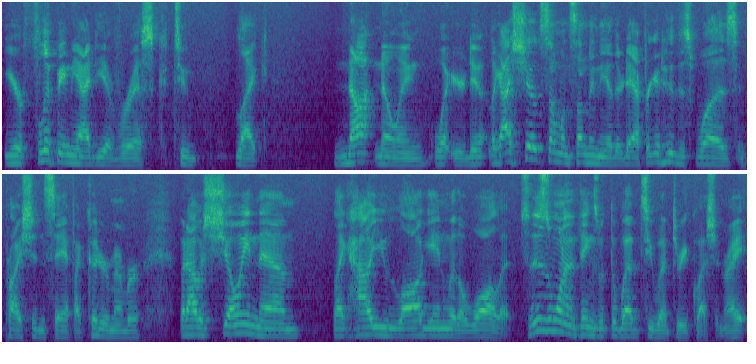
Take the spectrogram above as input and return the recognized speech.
you're flipping the idea of risk to like not knowing what you're doing. Like I showed someone something the other day. I forget who this was, and probably shouldn't say if I could remember, but I was showing them like how you log in with a wallet. So this is one of the things with the Web 2, Web 3 question, right?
